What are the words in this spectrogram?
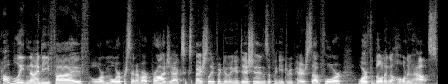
probably 95 or more percent of our projects, especially if we're doing additions, if we need to repair subfloor, or if we're building a whole new house.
